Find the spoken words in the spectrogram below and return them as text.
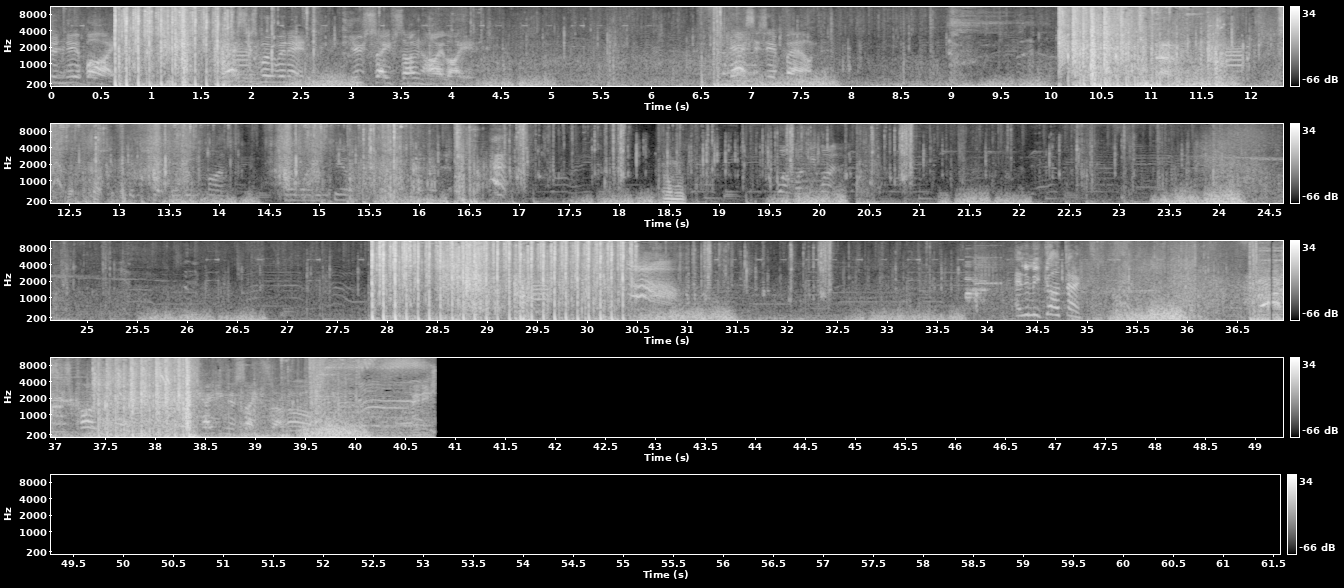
Oxygen nearby. Gas is moving in. New safe zone highlighted. Gas is inbound. Vamos. One, one, one. Enemy contact! Gas is closing in. Locating the safe zone. Oh.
